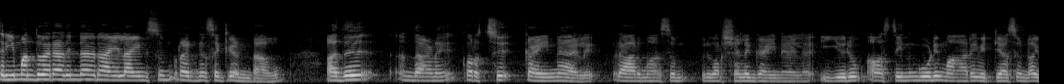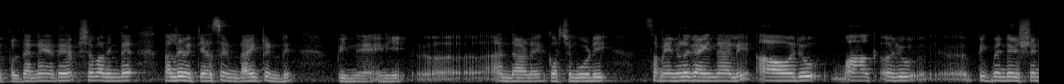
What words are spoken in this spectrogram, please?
ത്രീ മന്ത് വരെ അതിന്റെ ഒരു ഐ ലൈൻസും റെഡ്നെസ് ഒക്കെ ഉണ്ടാവും. അത് എന്താണ് കുറച്ച് കഴിഞ്ഞാൽ ഒരു ആറ് മാസം ഒരു വർഷമെല്ലാം കഴിഞ്ഞാൽ ഈ ഒരു അവസ്ഥയിൽ നിന്നും കൂടി മാറി വ്യത്യാസം ഉണ്ടാവും. ഇപ്പോൾ തന്നെ ഏകദേശം അതിന്റെ നല്ലൊരു വ്യത്യാസം ഉണ്ടായിട്ടുണ്ട്. പിന്നെ ഇനി എന്താണ് കുറച്ചും കൂടി സമയങ്ങൾ കഴിഞ്ഞാൽ ആ ഒരു മാ ഒരു പിഗ്മെന്റേഷൻ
